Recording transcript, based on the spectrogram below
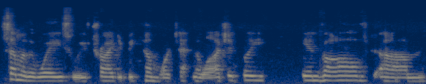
some of the ways we've tried to become more technologically involved. Um,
